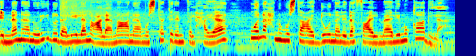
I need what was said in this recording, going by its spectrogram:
إننا نريد دليلا على معنى مستتر في الحياة ونحن مستعدون لدفع المال مقابله.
